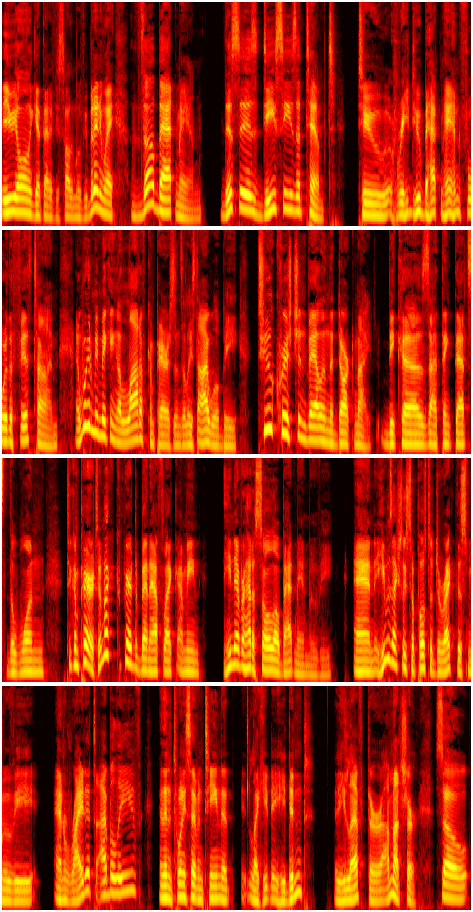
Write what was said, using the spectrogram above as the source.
you'll only get that if you saw the movie. But anyway, The Batman. This is DC's attempt to redo Batman for the fifth time. And we're going to be making a lot of comparisons, at least I will be, to Christian Bale in The Dark Knight, because I think that's the one to compare it to. I'm not going to compare it to Ben Affleck. I mean, he never had a solo Batman movie. And he was actually supposed to direct this movie and write it, I believe. And then in 2017, it, like he, he didn't. He left, or I'm not sure. So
